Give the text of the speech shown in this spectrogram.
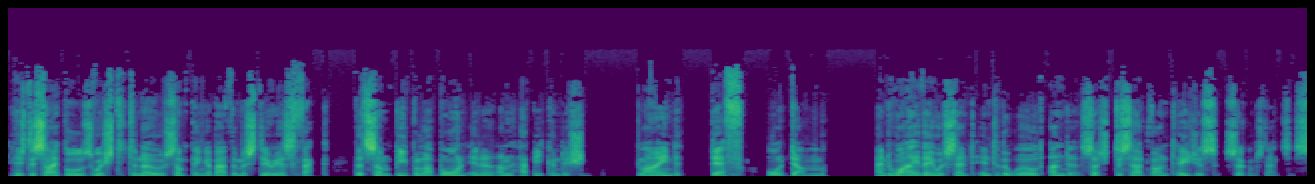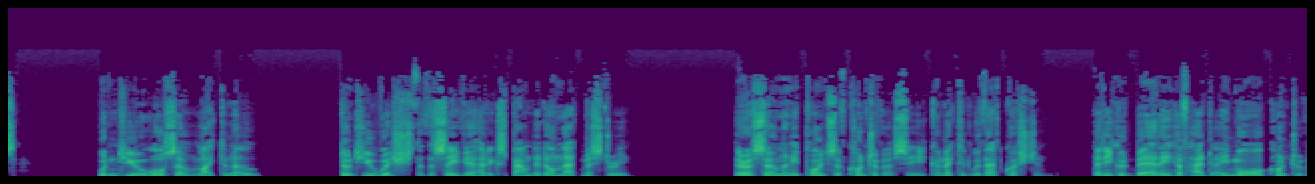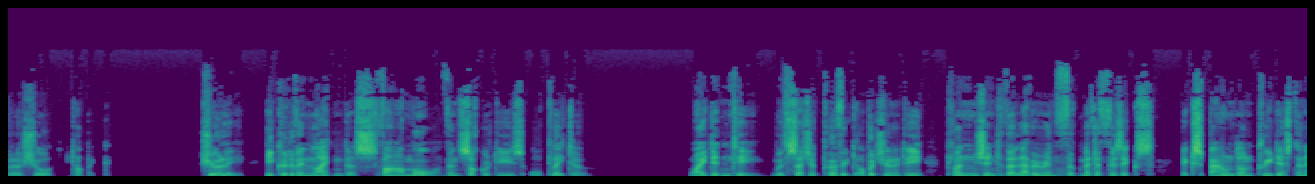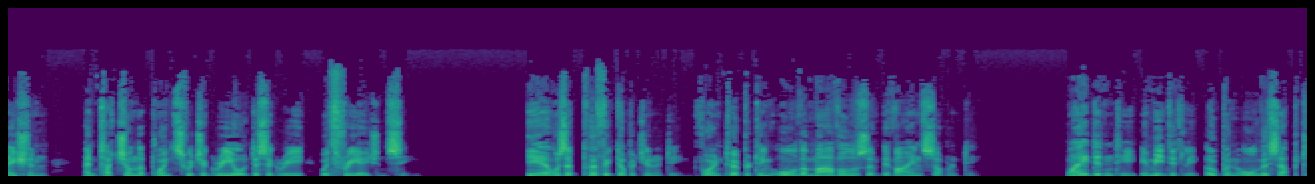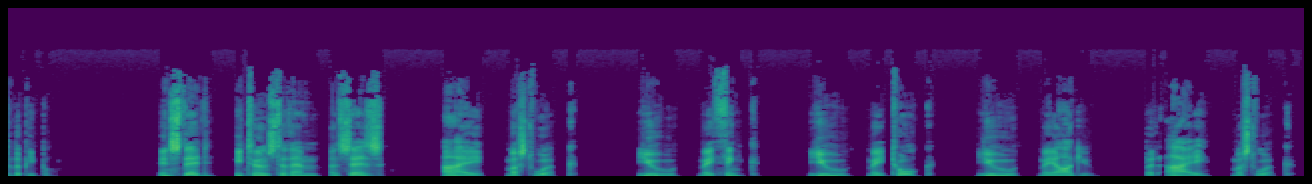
His disciples wished to know something about the mysterious fact that some people are born in an unhappy condition, blind, deaf, or dumb, and why they were sent into the world under such disadvantageous circumstances. Wouldn't you also like to know? Don't you wish that the Saviour had expounded on that mystery? There are so many points of controversy connected with that question that he could barely have had a more controversial topic. Surely he could have enlightened us far more than Socrates or Plato. Why didn't he, with such a perfect opportunity, plunge into the labyrinth of metaphysics, expound on predestination, and touch on the points which agree or disagree with free agency? Here was a perfect opportunity for interpreting all the marvels of divine sovereignty. Why didn't he immediately open all this up to the people? Instead, he turns to them and says, I must work. You may think, you may talk, you may argue, but I must work.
